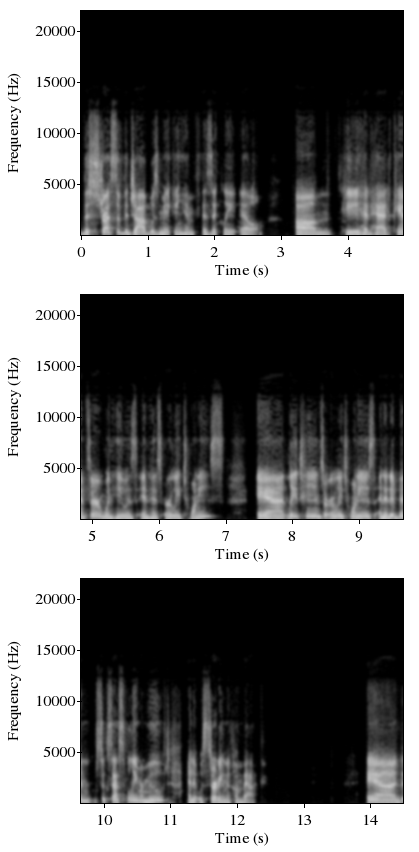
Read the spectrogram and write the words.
The stress of the job was making him physically ill. Um, he had had cancer when he was in his early 20s and late teens or early 20s and it had been successfully removed and it was starting to come back and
